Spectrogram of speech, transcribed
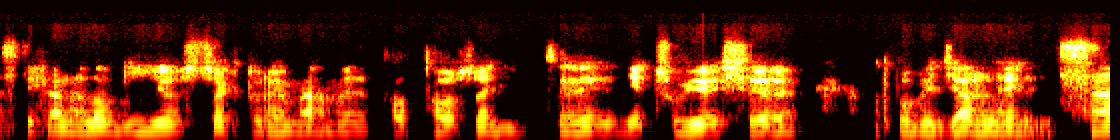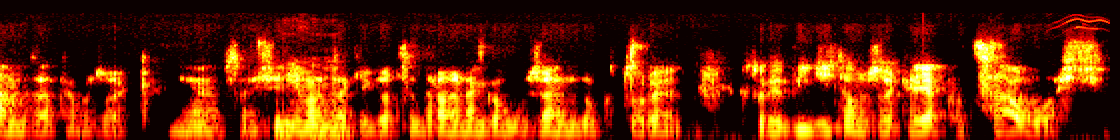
z tych analogii jeszcze, które mamy, to to, że nikt nie czuje się odpowiedzialny sam za tę rzekę. Nie? W sensie nie ma mhm. takiego centralnego urzędu, który, który widzi tą rzekę jako całość.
